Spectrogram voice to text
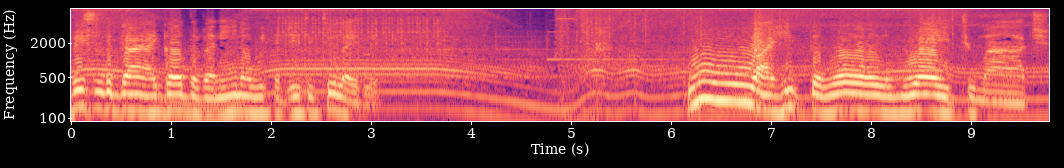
This is the guy I got the Veneno with the GT2 lately. Ooh, I hit the wall way too much.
